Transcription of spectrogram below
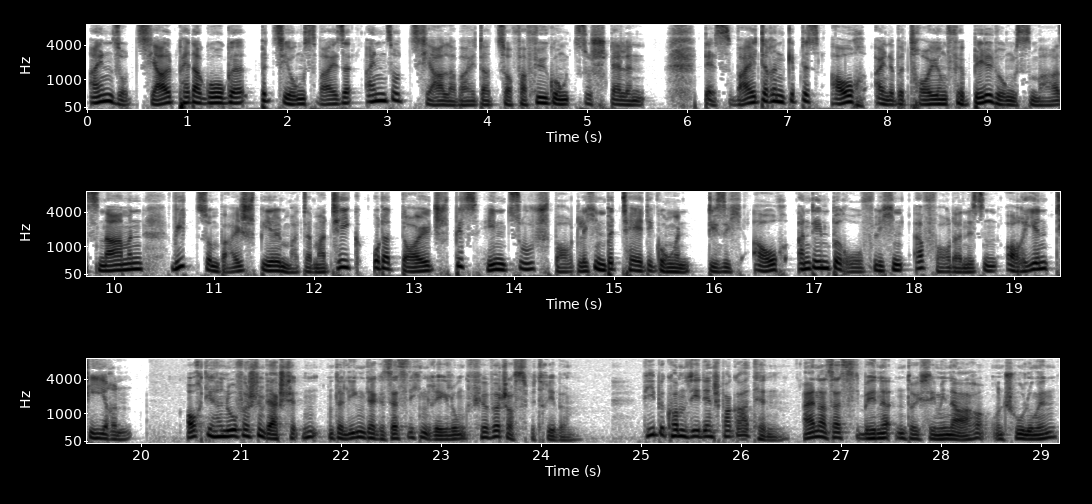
ein Sozialpädagoge bzw. ein Sozialarbeiter zur Verfügung zu stellen. Des Weiteren gibt es auch eine Betreuung für Bildungsmaßnahmen, wie zum Beispiel Mathematik oder Deutsch bis hin zu sportlichen Betätigungen, die sich auch an den beruflichen Erfordernissen orientieren. Auch die hannoverschen Werkstätten unterliegen der gesetzlichen Regelung für Wirtschaftsbetriebe. Wie bekommen Sie den Spagat hin? Einerseits die Behinderten durch Seminare und Schulungen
